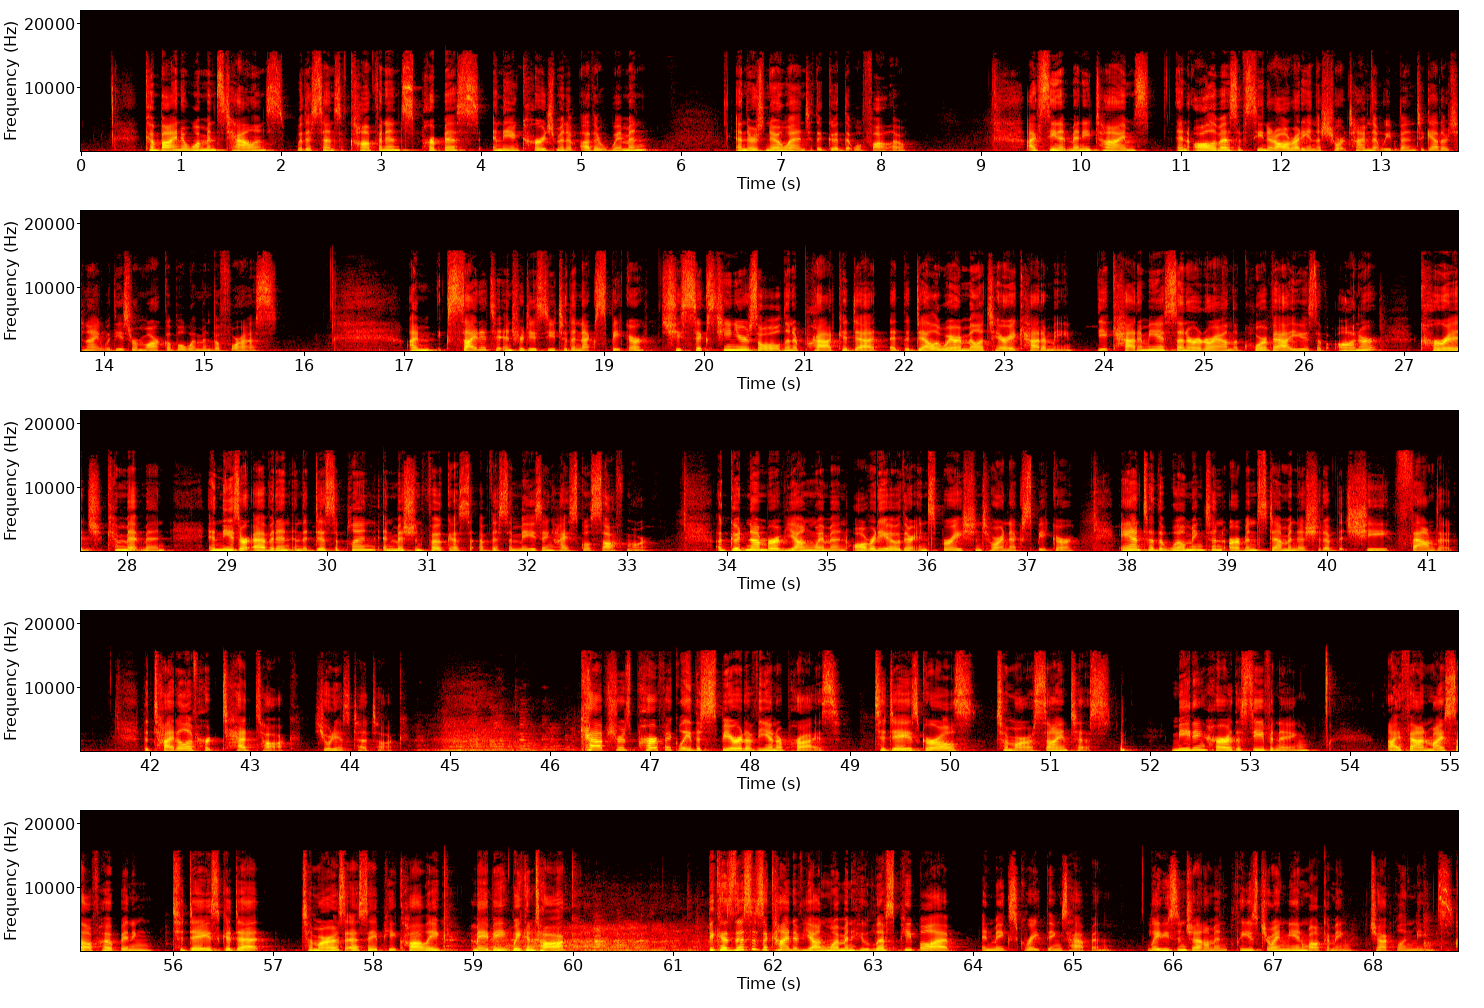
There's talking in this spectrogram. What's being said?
Combine a woman's talents with a sense of confidence, purpose, and the encouragement of other women, and there's no end to the good that will follow. I've seen it many times, and all of us have seen it already in the short time that we've been together tonight with these remarkable women before us. I'm excited to introduce you to the next speaker. She's 16 years old and a proud cadet at the Delaware Military Academy. The Academy is centered around the core values of honor, courage, commitment, and these are evident in the discipline and mission focus of this amazing high school sophomore. A good number of young women already owe their inspiration to our next speaker and to the Wilmington Urban STEM initiative that she founded. The title of her TED Talk, she already has TED Talk, captures perfectly the spirit of the enterprise. Today's girls, tomorrow's scientists. Meeting her this evening, I found myself hoping today's cadet, tomorrow's SAP colleague, maybe we can talk. Because this is a kind of young woman who lifts people up and makes great things happen. Ladies and gentlemen, please join me in welcoming Jacqueline Means.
